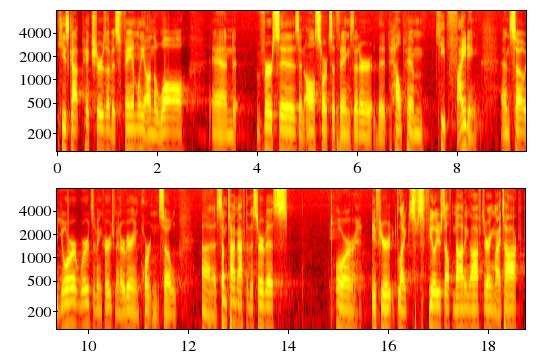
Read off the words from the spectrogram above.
he's got pictures of his family on the wall and verses and all sorts of things that, are, that help him keep fighting. And so your words of encouragement are very important. So uh, sometime after the service, or if you're like feel yourself nodding off during my talk,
